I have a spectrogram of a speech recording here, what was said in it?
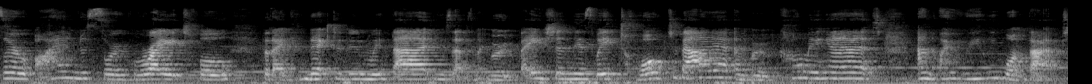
So I am just so grateful that I connected in with that, used that as my motivation this week, talked about it and overcoming it. And I really want that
